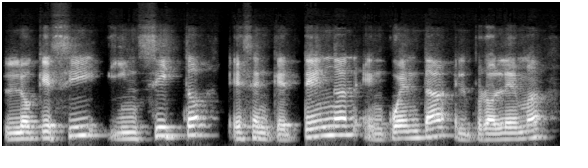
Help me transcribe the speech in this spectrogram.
lo que sí insisto es en que tengan en cuenta el problema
